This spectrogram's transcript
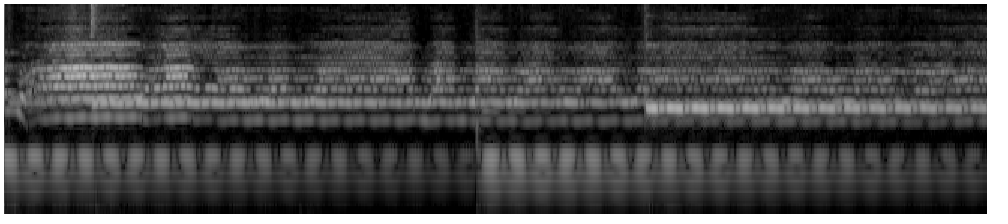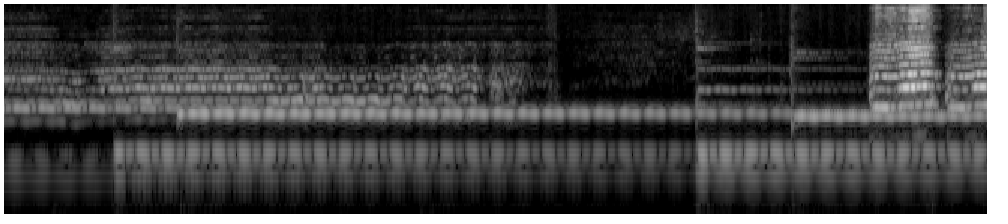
Ah, ah, ah.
